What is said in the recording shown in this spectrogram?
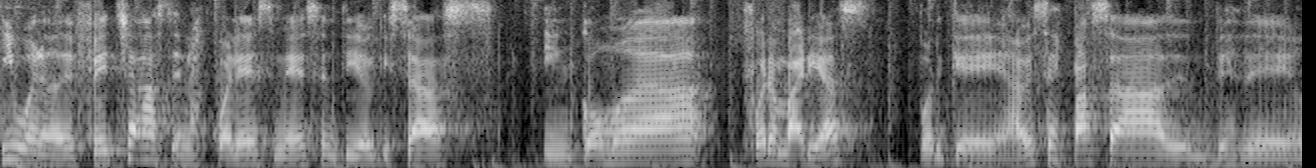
Y bueno, de fechas en las cuales me he sentido quizás incómoda, fueron varias, porque a veces pasa de- desde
